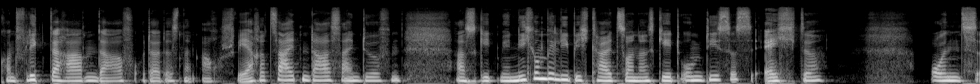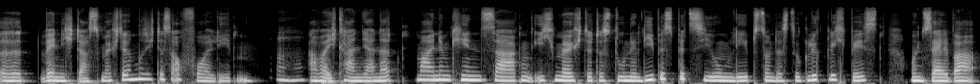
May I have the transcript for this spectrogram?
Konflikte haben darf oder dass dann auch schwere Zeiten da sein dürfen. Also es geht mir nicht um Beliebigkeit, sondern es geht um dieses Echte. Und äh, wenn ich das möchte, dann muss ich das auch vorleben. Mhm. Aber ich kann ja nicht meinem Kind sagen, ich möchte, dass du eine Liebesbeziehung lebst und dass du glücklich bist und selber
